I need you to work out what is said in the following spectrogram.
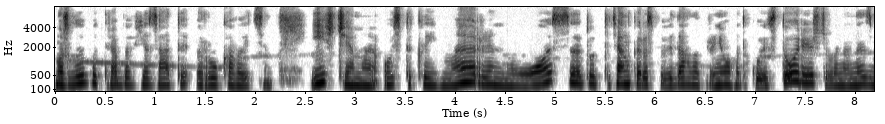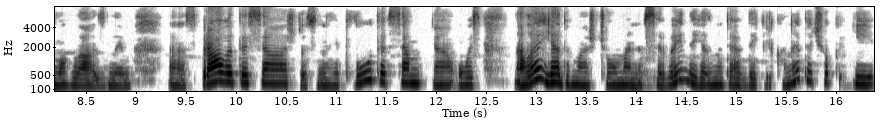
можливо, треба в'язати рукавиці. І ще маю ось такий меринос. Тут Тетянка розповідала про нього таку історію, що вона не змогла з ним е, справитися, щось в неї плутався. Ось. Але я думаю, що у мене все вийде, я змотаю декілька ниточок і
